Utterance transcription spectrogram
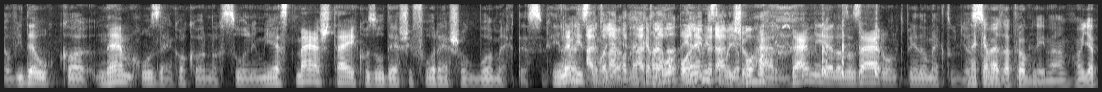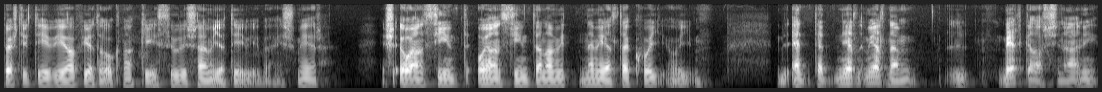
a videókkal nem hozzánk akarnak szólni. Mi ezt más tájékozódási forrásokból megtesszük. Én nem Ez hiszem, hogy a, nekem általában a, én nem hiszem, hogy a. Bohár Dániel az az Áront például meg tudja Nekem ez a szólni. problémám, hogy a Pesti TV a fiataloknak készül, és elmegy a tévébe. És miért? És olyan, szint, olyan szinten, amit nem értek, hogy, hogy en- tehát miért, miért nem, miért kell azt csinálni,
